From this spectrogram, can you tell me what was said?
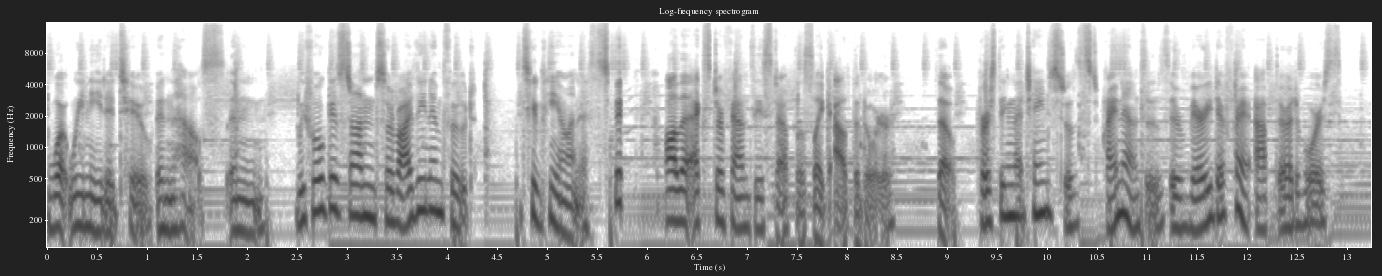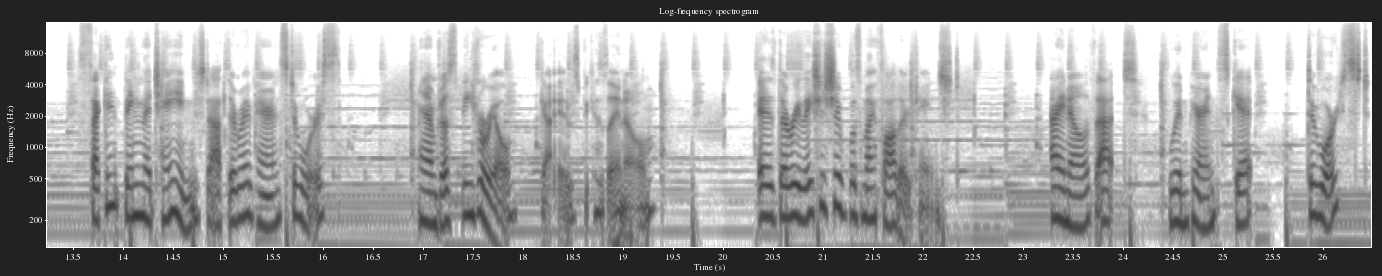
what we needed to in the house. And we focused on surviving and food, to be honest. All the extra fancy stuff was like out the door. So, first thing that changed was finances. They're very different after a divorce. Second thing that changed after my parents' divorce, and I'm just being real, guys, because I know, is the relationship with my father changed. I know that when parents get divorced,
